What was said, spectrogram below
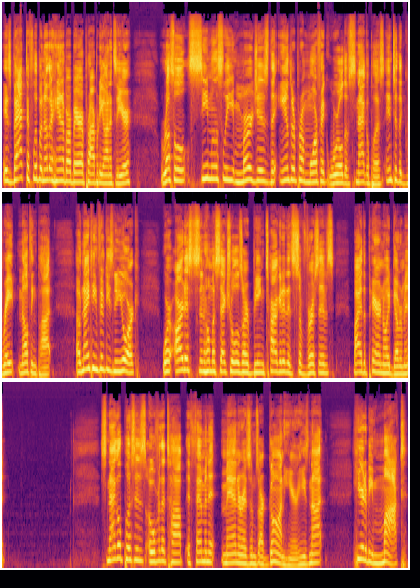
is back to flip another Hanna-Barbera property on its ear. Russell seamlessly merges the anthropomorphic world of Snagglepuss into the great melting pot of 1950s New York, where artists and homosexuals are being targeted as subversives by the paranoid government. Snagglepuss's over the top, effeminate mannerisms are gone here. He's not here to be mocked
